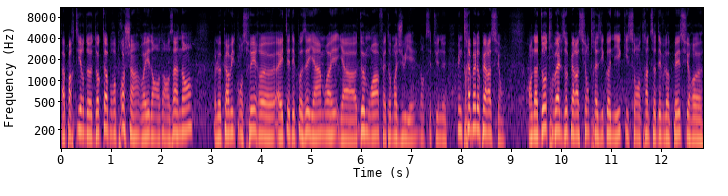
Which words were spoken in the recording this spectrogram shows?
à partir d'octobre prochain. Vous voyez, dans, un an, le permis de construire euh, a été déposé il y a, un mois, il y a deux mois, en fait, au mois de juillet. Donc c'est une, très belle opération. On a d'autres belles opérations très iconiques qui sont en train de se développer sur,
